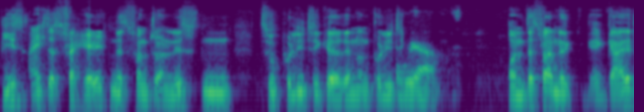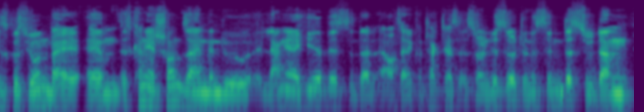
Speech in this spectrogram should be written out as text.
wie ist eigentlich das Verhältnis von Journalisten zu Politikerinnen und Politikern? Oh, ja. Und das war eine geile Diskussion, weil ähm, es kann ja schon sein, wenn du lange hier bist und dann auch deine Kontakte hast als Journalist oder Journalistin, dass du dann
